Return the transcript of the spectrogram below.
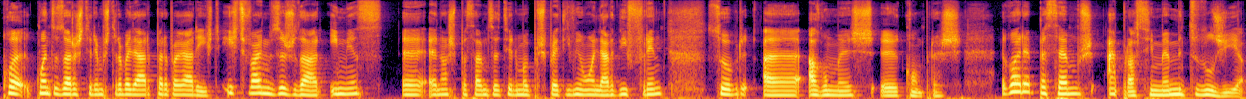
qu quantas horas teremos de trabalhar para pagar isto. Isto vai nos ajudar imenso a nós passarmos a ter uma perspectiva e um olhar diferente sobre algumas compras. Agora passamos à próxima metodologia.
